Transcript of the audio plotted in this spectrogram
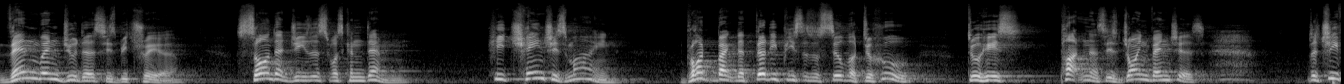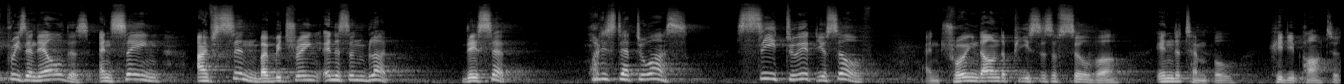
Then, when Judas, his betrayer, saw that Jesus was condemned, he changed his mind, brought back the 30 pieces of silver to who? To his partners, his joint ventures, the chief priests and the elders, and saying, I've sinned by betraying innocent blood. They said, What is that to us? See to it yourself. And throwing down the pieces of silver in the temple, he departed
